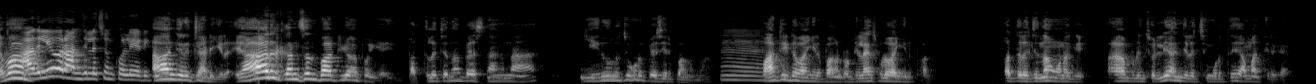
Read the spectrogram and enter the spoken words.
எவன் அதுலயும் ஒரு அஞ்சு லட்சம் கொள்ளை அடிக்கும் ஆஞ்சு லட்சம் அடிக்கிறேன் யாரு கன்சர்ன் பார்ட்டியோ இப்போ பத்து லட்சம் தான் பேசுனாங்கன்னா இங்கே இருபது லட்சம் கூட பேசியிருப்பாங்கம்மா. பார்ட்டிகிட்ட வாங்கியிருப்பாங்க டுவெண்ட்டி லேக்ஸ் கூட வாங்கியிருப்பாங்க. பத்து லட்சம் தான் உனக்கு அப்படின்னு சொல்லி அஞ்சு லட்சம் கொடுத்து ஏமாத்திருக்காங்க.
